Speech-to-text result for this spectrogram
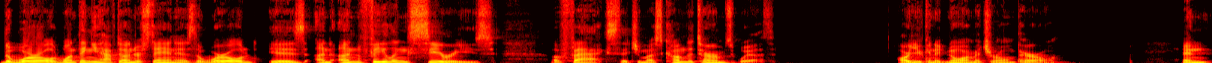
The world, one thing you have to understand is the world is an unfeeling series of facts that you must come to terms with, or you can ignore them at your own peril. And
